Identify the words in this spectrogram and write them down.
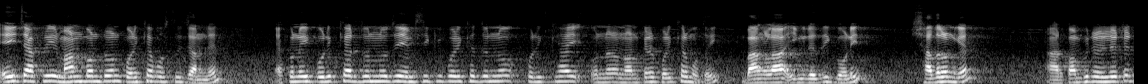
এই চাকরির মান বন্টন, পরীক্ষা প্রস্তুতি জানলেন। এখন এই পরীক্ষার জন্য যে এমসিকিউ পরীক্ষার জন্য পরীক্ষায় অন্যান্য নন ক্যাডার পরীক্ষার মতোই বাংলা, ইংরেজি, গণিত, সাধারণ জ্ঞান আর কম্পিউটার রিলেটেড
